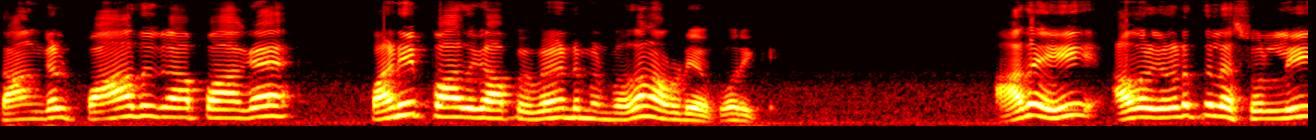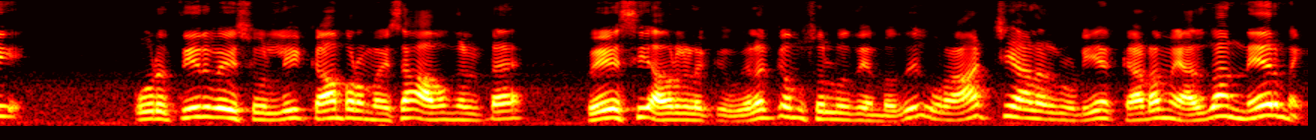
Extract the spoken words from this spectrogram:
தாங்கள் பாதுகாப்பாக பணி பாதுகாப்பு வேண்டும் என்பதுதான் அவருடைய கோரிக்கை. அதை அவர்களிடத்தில் சொல்லி ஒரு தீர்வை சொல்லி காம்ப்ரமைஸாக அவங்கள்ட்ட பேசி அவர்களுக்கு விளக்கம் சொல்வது என்பது ஒரு ஆட்சியாளர்களுடைய கடமை. அதுதான் நேர்மை.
